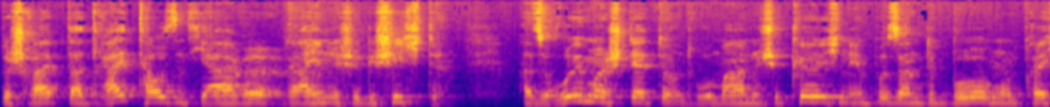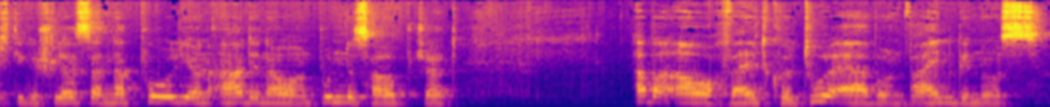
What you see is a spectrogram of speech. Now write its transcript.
beschreibt da 3000 Jahre rheinische Geschichte also Römerstädte und romanische Kirchen, imposante Burgen und prächtige Schlösser, Napoleon, Adenauer und Bundeshauptstadt, aber auch Weltkulturerbe und Weingenuss,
